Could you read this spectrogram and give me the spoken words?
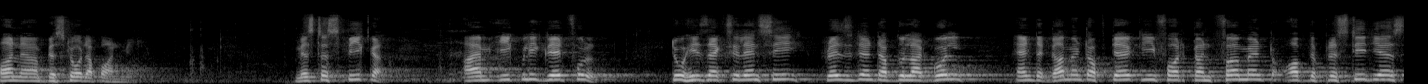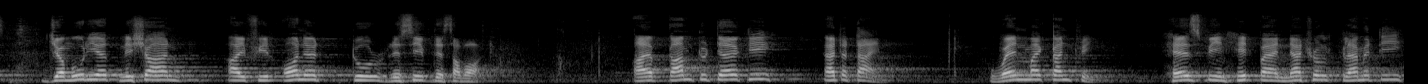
honor bestowed upon me. Mr. Speaker, I am equally grateful to His Excellency President Abdullah Gül and the government of Turkey for conferment of the prestigious Jumhuriyet Nishan. I feel honored to receive this award. I have come to Turkey at a time when my country has been hit by a natural calamity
